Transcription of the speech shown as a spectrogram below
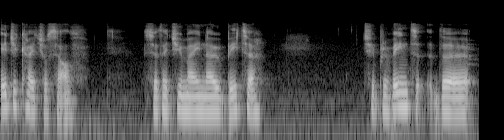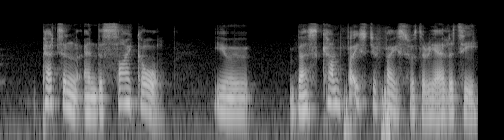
educate yourself so that you may know better to prevent the pattern and the cycle. You must come face to face with the reality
